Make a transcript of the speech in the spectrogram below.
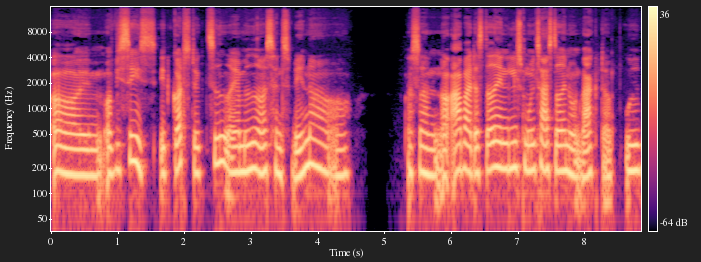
Og, øhm, og vi ses et godt stykke tid, og jeg møder også hans venner, og, og, sådan, og arbejder stadig en lille smule, tager stadig nogle vagter ude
